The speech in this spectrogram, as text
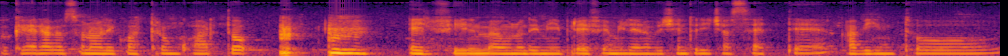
Ok raga, sono le 4 e un quarto e il film è uno dei miei prefe 1917, ha vinto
